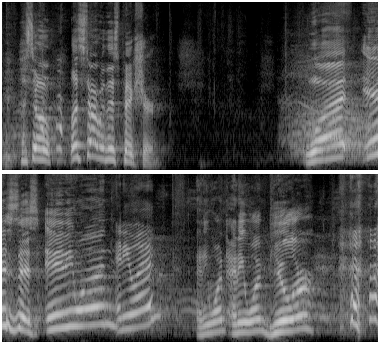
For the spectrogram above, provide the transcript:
so let's start with this picture. What is this? Anyone? Anyone? Anyone? Anyone? Bueller?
